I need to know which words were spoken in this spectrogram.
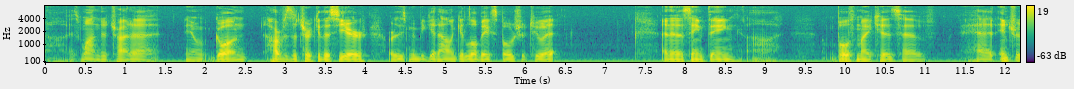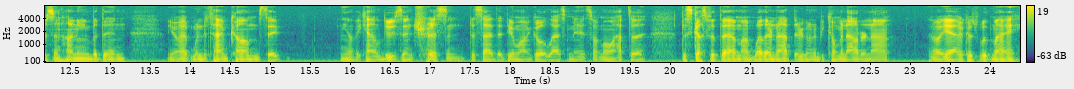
uh, is wanting to try to you know go out and harvest a turkey this year, or at least maybe get out and get a little bit exposure to it. And then the same thing, uh, both my kids have had interest in hunting, but then you know when the time comes, they you know they kind of lose interest and decide that they want to go last minute. So I'm gonna have to discuss with them on whether or not they're going to be coming out or not. Oh yeah, because with my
